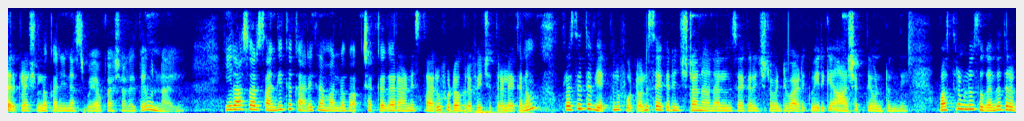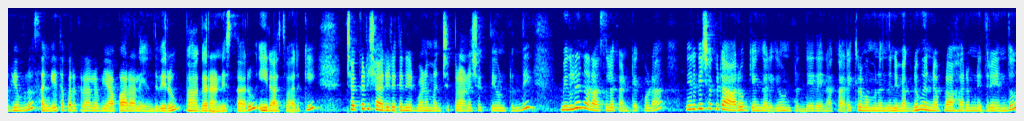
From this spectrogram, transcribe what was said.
సర్క్యులేషన్లో కానీ నష్టపోయే అవకాశాలు అయితే ఉన్నాయి. రాశి వారు సాంఘిక కార్యక్రమాల్లో చక్కగా రాణిస్తారు ఫోటోగ్రఫీ చిత్రలేఖనం. ప్రసిద్ధ వ్యక్తులు ఫోటోలు సేకరించడం నాణాలను సేకరించడం వంటి వాడికి వీరికి ఆసక్తి ఉంటుంది. వస్త్రములు సుగంధ ద్రవ్యములు సంగీత పరికరాల వ్యాపారాల ఎందు వీరు బాగా రాణిస్తారు. ఈ రాశి వారికి చక్కటి శారీరక నిర్మాణం మంచి ప్రాణశక్తి ఉంటుంది. మిగిలిన రాశుల కంటే కూడా వీరికి చక్కటి ఆరోగ్యం కలిగి ఉంటుంది. ఏదైనా కార్యక్రమం నందు నిమగ్నం ఉన్నప్పుడు ఆహారం నిద్ర ఎందు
